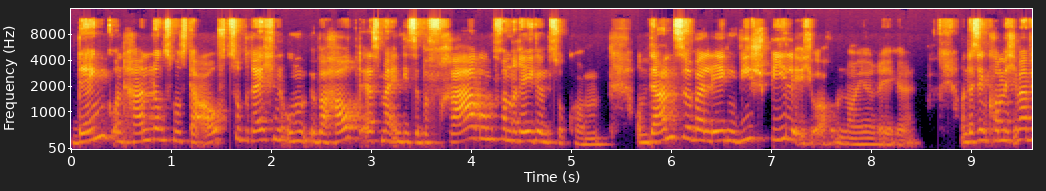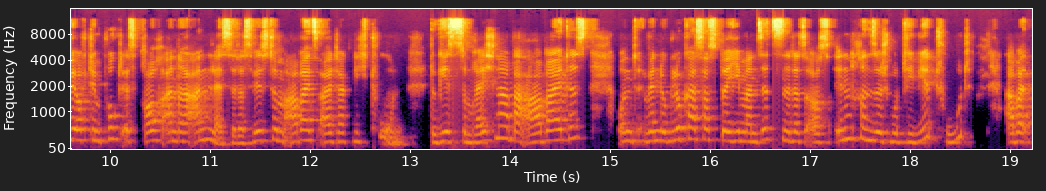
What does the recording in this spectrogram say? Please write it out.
Denk- und Handlungsmuster aufzubrechen, um überhaupt erstmal in diese Befragung von Regeln zu kommen, um dann zu überlegen, wie spiele ich auch um neue Regeln. Und deswegen komme ich immer wieder auf den Punkt, es braucht andere Anlässe. Das wirst du im Arbeitsalltag nicht tun. Du gehst zum Rechner, bearbeitest und wenn du Glück hast, hast du da jemanden sitzen, der das aus intrinsisch motiviert tut. Aber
